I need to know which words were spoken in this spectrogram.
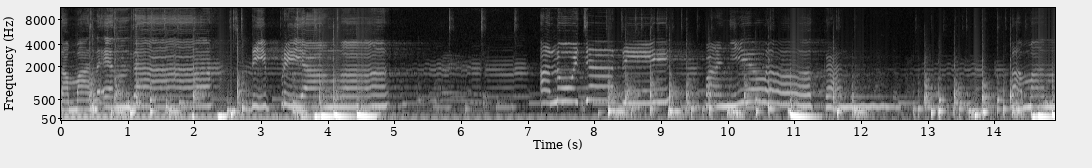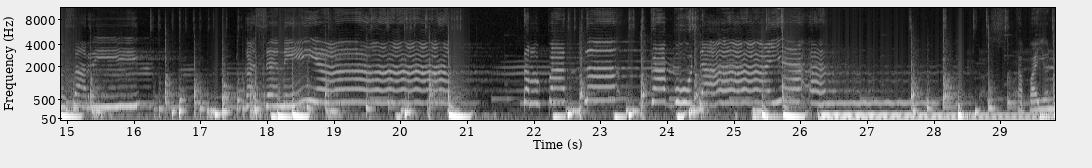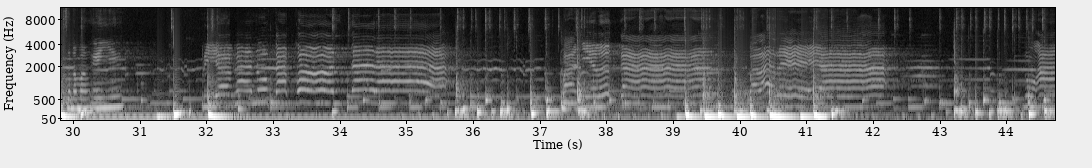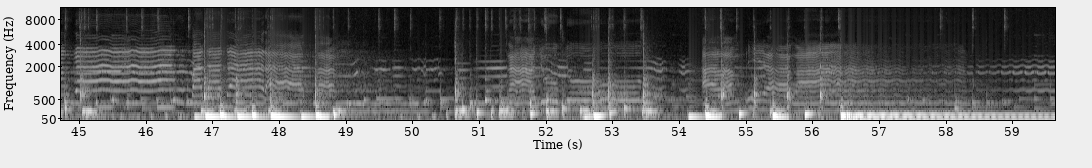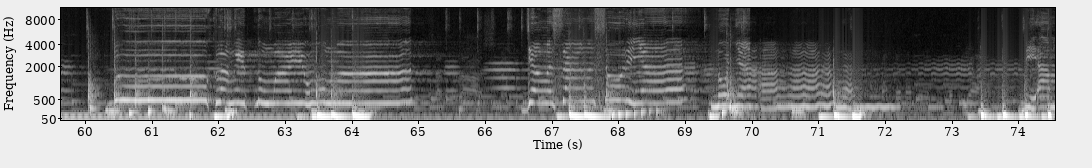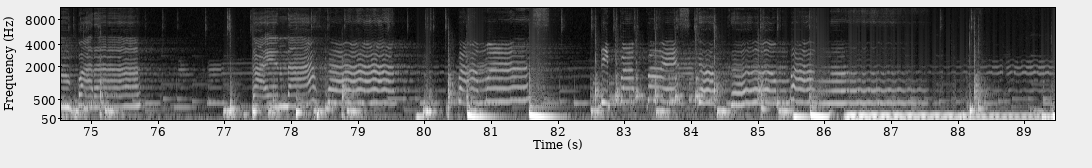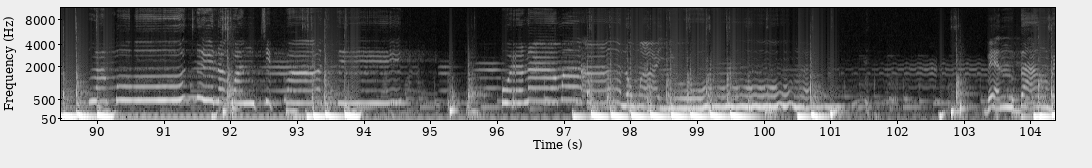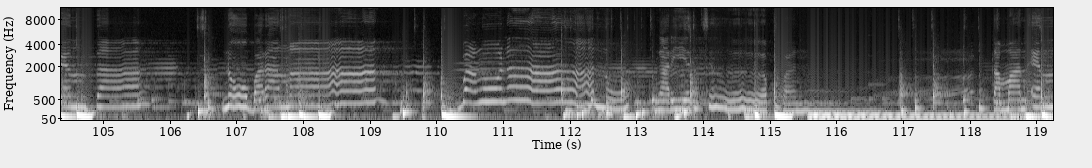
enda dipria pa yun sa naman kaendahan pamas di papais kekembangan lamun dinawan cipati purnama anu mayungan bentang bentang nu barang bangunan nu ngarin sepan taman enu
